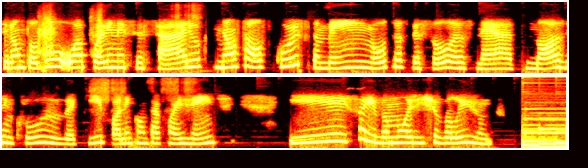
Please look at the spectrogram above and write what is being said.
terão todo o apoio necessário, não só os cursos, também outras pessoas, né, nós inclusos aqui, podem contar com a gente. E é isso aí, vamos a gente evoluir junto.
